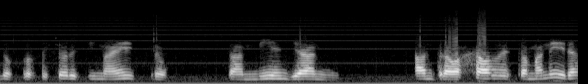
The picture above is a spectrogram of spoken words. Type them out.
los profesores y maestros también ya han, trabajado de esta manera.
